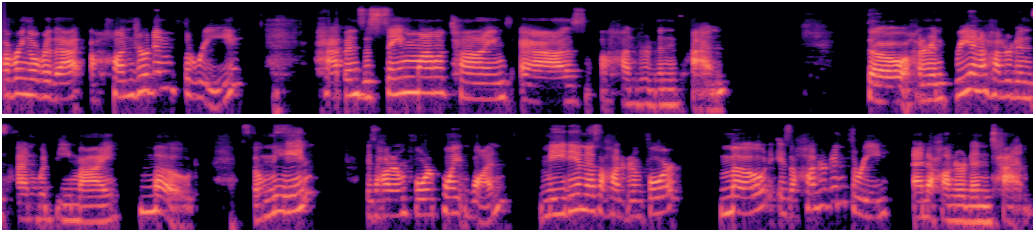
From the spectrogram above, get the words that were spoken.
Covering over that, 103 happens the same amount of times as 110. So 103 and 110 would be my mode. So mean is 104.1, median is 104, mode is 103 and 110.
